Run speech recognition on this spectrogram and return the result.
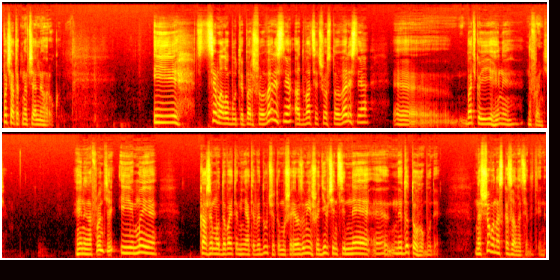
початок навчального року. І це мало бути 1 вересня, а 26 вересня е, батько її гине на фронті. Гине на фронті, і ми кажемо, давайте міняти ведучу, тому що я розумію, що дівчинці не, не до того буде. На що вона сказала ця дитина?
